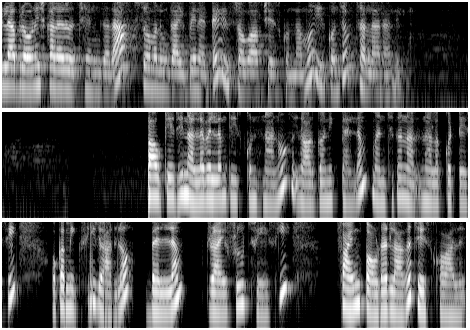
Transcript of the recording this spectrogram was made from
ఇలా బ్రౌనిష్ కలర్ వచ్చింది కదా సో మనం ఇంకా అయిపోయినట్టే ఇది స్టవ్ ఆఫ్ చేసుకుందాము. ఇది కొంచెం చల్లారాలి. పావు కేజీ నల్ల బెల్లం తీసుకుంటున్నాను. ఇది ఆర్గానిక్ బెల్లం. మంచిగా నల కొట్టేసి ఒక మిక్సీ జార్లో బెల్లం డ్రై ఫ్రూట్స్ వేసి ఫైన్ పౌడర్ లాగా చేసుకోవాలి.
